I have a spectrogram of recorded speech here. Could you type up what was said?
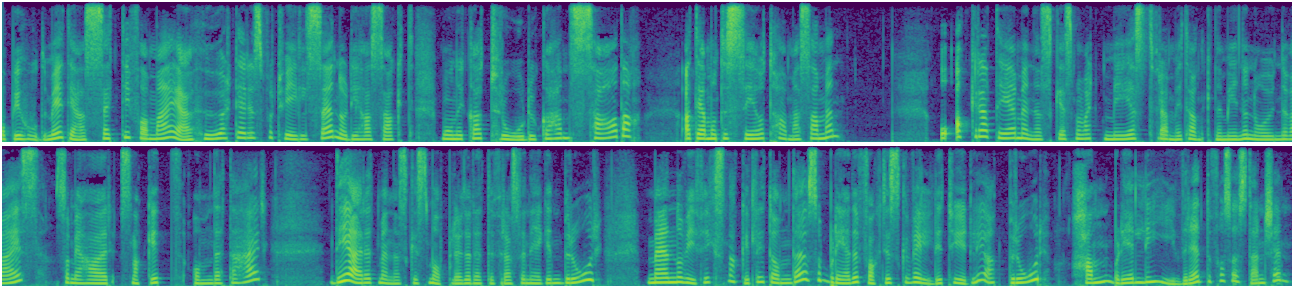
oppi hodet mitt. Jeg har sett de for meg, jeg har hørt deres fortvilelse når de har sagt 'Monica, tror du ikke han sa da at jeg måtte se og ta meg sammen?' Og akkurat det mennesket som har vært mest framme i tankene mine nå underveis, som jeg har snakket om dette her, det er et menneske som opplevde dette fra sin egen bror. Men når vi fikk snakket litt om det, så ble det faktisk veldig tydelig at bror, han ble livredd for søsteren sin.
